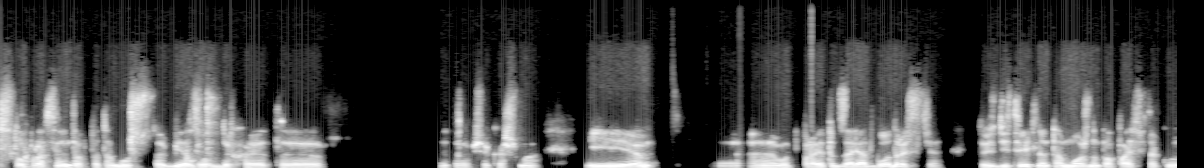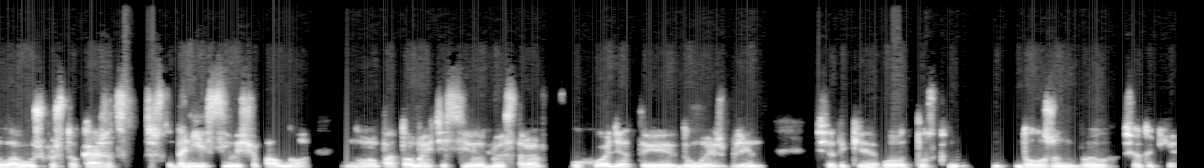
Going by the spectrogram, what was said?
сто процентов, потому что без отдыха это, это вообще кошмар. И э, вот про этот заряд бодрости, То есть действительно там можно попасть в такую ловушку, что кажется, что да не, сил еще полно, но потом эти силы быстро уходят, и думаешь, блин, все-таки отпуск должен был все-таки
